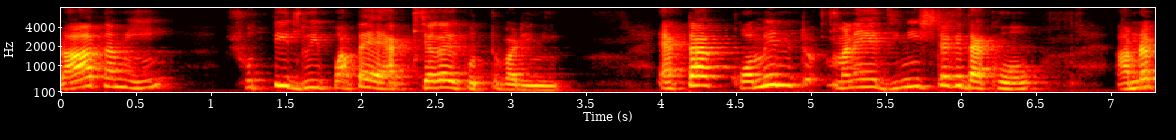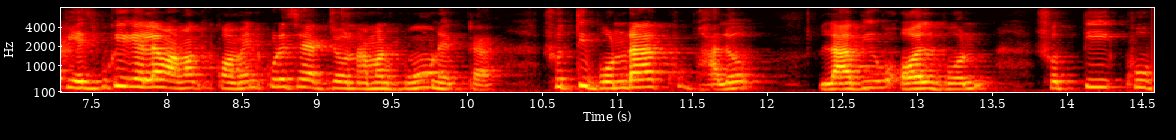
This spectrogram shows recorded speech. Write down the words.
রাত আমি সত্যি দুই পাতায় এক জায়গায় করতে পারিনি। একটা কমেন্ট মানে জিনিসটাকে দেখো, আমরা ফেসবুকে গেলাম, আমাকে কমেন্ট করেছে একজন, আমার বোন একটা। সত্যি বোনরা খুব ভালো। লাভ ইউ অল বোন। সত্যি খুব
